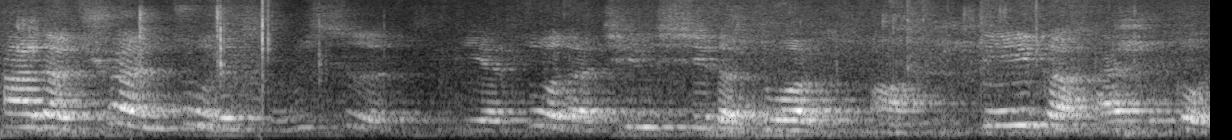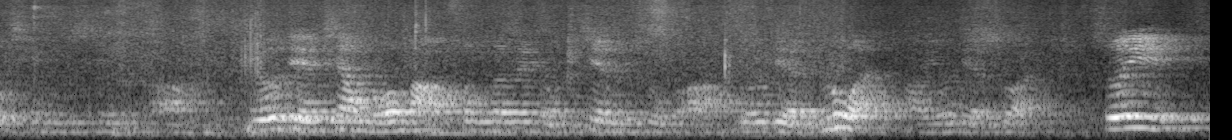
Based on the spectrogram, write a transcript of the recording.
它的劝注的形式也做得清晰的多了啊，第一个还不够清晰。啊，有点像罗马风的那种建筑啊，有点乱啊，有点乱。所以，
